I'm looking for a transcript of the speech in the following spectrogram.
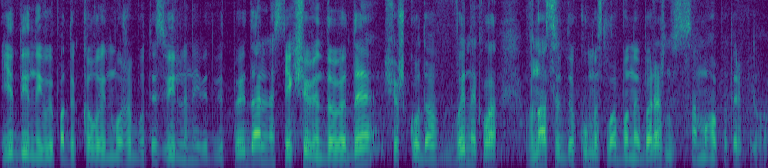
єдиний випадок, коли він може бути звільнений від відповідальності, якщо він доведе, що шкода виникла внаслідок умислу або небережності самого потерпілого.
